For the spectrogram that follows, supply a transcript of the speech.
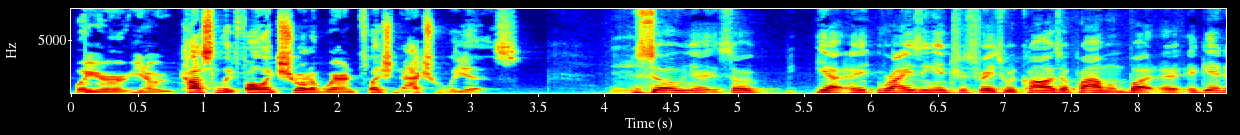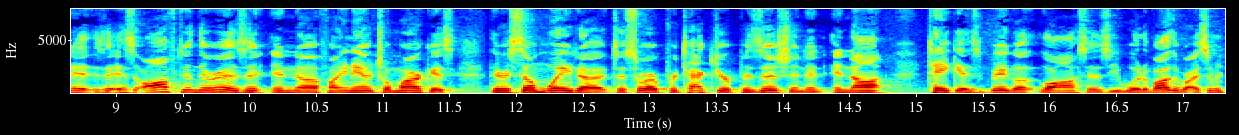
where you're you know constantly falling short of where inflation actually is. So yeah, so yeah, rising interest rates would cause a problem. But uh, again, as often there is in uh, financial markets, there's some way to, to sort of protect your position and, and, not take as big a loss as you would have otherwise. I mean,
